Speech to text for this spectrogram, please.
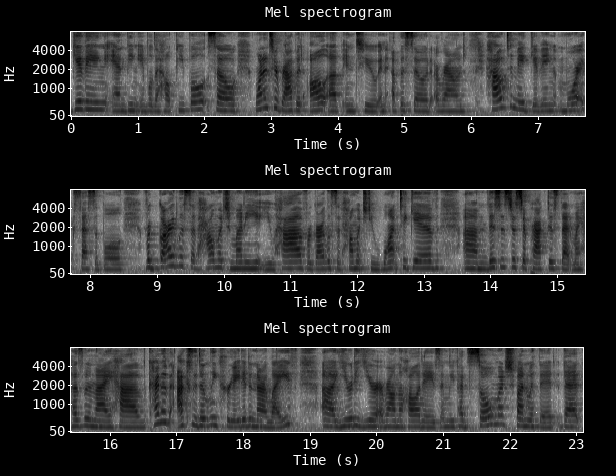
giving and being able to help people. So, wanted to wrap it all up into an episode around how to make giving more accessible, regardless of how much money you have, regardless of how much you want to give. Um, this is just a practice that my husband and I have kind of accidentally created in our life uh, year to year around the holidays, and we've had so much fun with it that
